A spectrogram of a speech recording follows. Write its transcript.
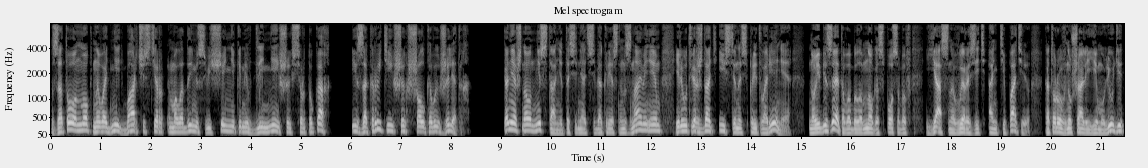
зато он мог наводнить Барчестер молодыми священниками в длиннейших сюртуках и закрытейших шелковых жилетах. Конечно, он не станет осенять себя крестным знамением или утверждать истинность притворения, но и без этого было много способов ясно выразить антипатию, которую внушали ему люди,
